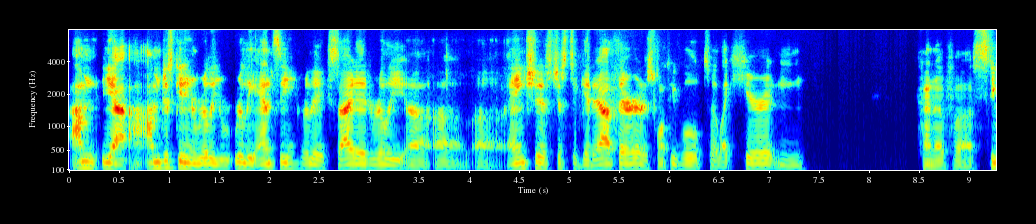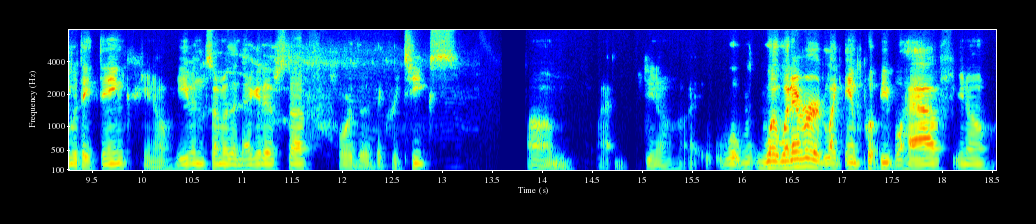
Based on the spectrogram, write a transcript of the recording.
I'm yeah, I'm just getting really really antsy, really excited, really uh, uh, uh, anxious just to get it out there. I just want people to like hear it and kind of uh, see what they think. You know, even some of the negative stuff or the the critiques. Um, you know, what whatever like input people have, you know,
